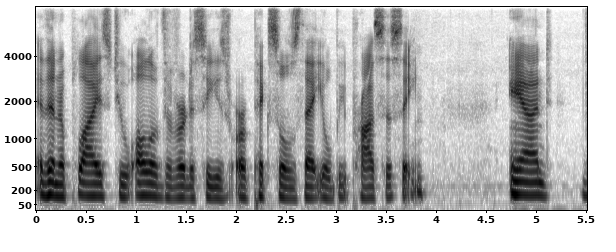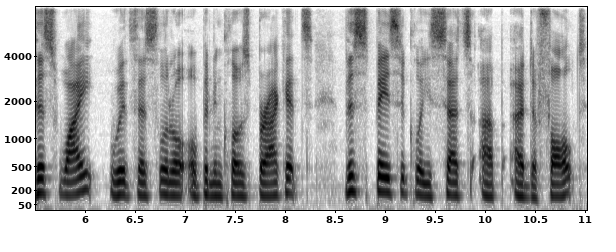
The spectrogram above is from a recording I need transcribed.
and then applies to all of the vertices or pixels that you'll be processing. And this white with this little open and closed brackets, this basically sets up a default.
